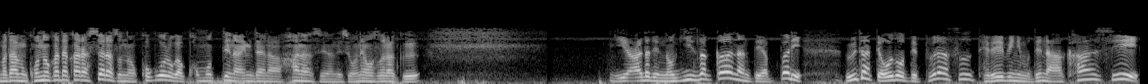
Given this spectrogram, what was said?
まあ多分この方からしたらその心がこもってないみたいな話なんでしょうね、おそらく。いやー、だって乃木坂なんてやっぱり歌って踊ってプラステレビにも出なあかんし、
